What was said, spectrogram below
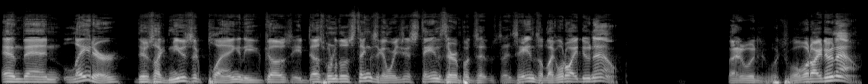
And then later, there's like music playing, and he goes, he does one of those things again where he just stands there and puts his hands up, like, what do I do now? What, what do I do now?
